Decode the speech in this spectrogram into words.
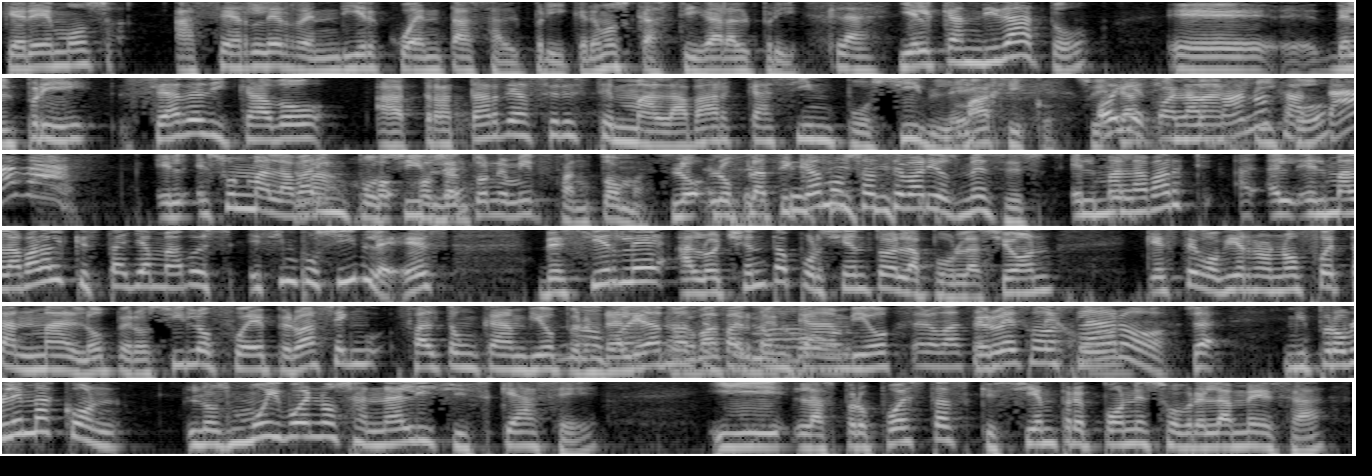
queremos hacerle rendir cuentas al PRI, queremos castigar al PRI. Claro. Y el candidato eh, del PRI se ha dedicado a tratar de hacer este malabar casi imposible. Mágico. sí. Oye, casi con las manos atadas. El- es un malabar imposible. José Antonio Mid Fantomas. Lo, lo Sí, platicamos sí, sí, hace sí, varios meses. El malabar, el, el malabar al que está llamado es, es imposible. Es decirle al 80% de la población que este gobierno no fue tan malo, pero sí lo fue, pero hace falta un cambio, pero No, en realidad bueno, no va hace falta un cambio, Pero va a ser es mejor, mejor. claro. O sea, mi problema con los muy buenos análisis que hace y las propuestas que siempre pone sobre la mesa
